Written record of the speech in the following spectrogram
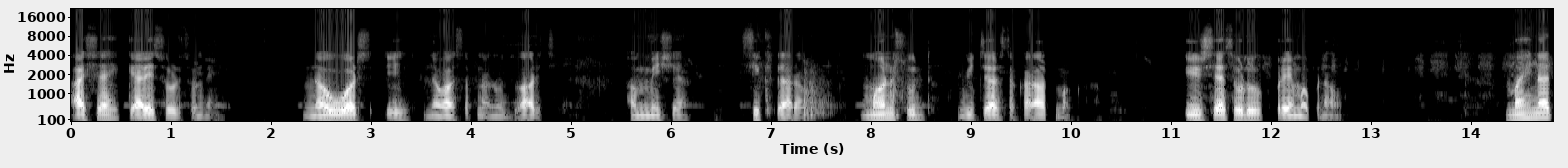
આશા ક્યારેય છોડશો નહીં. નવું વર્ષ એ નવા સપનાનું દ્વાર છે. હંમેશા શીખતા રહો. મન શુદ્ધ, વિચાર સકારાત્મક. ઈર્ષ્યા છોડો, પ્રેમ અપનાવો. મહેનત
